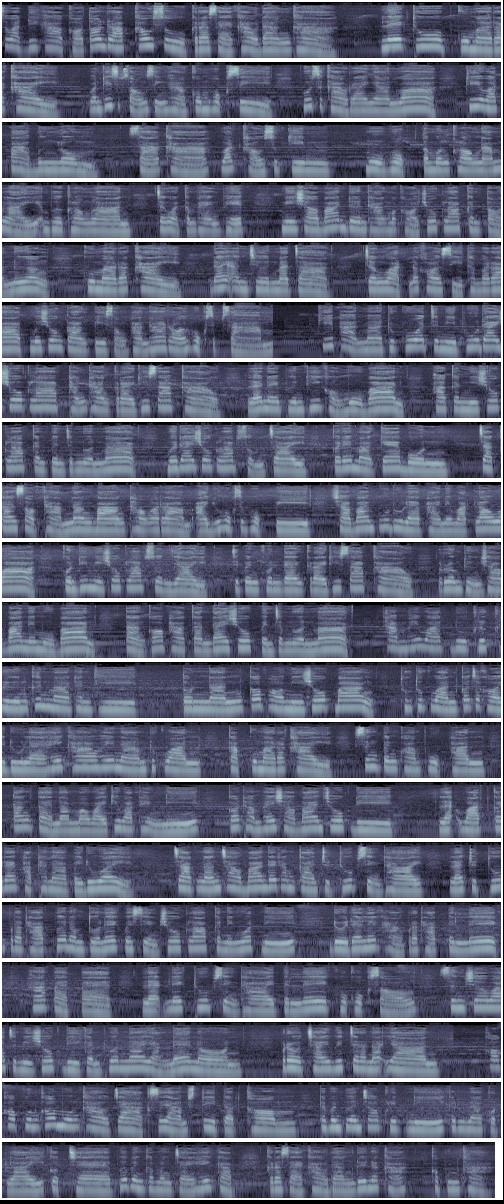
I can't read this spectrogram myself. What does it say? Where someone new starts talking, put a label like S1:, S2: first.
S1: สวัสดีค่ะ ขอต้อนรับเข้าสู่กระแสข่าวดังค่ะ เลขทูปกุมารไข่ วันที่ 12 สิงหาคม 64 ผู้สื่อข่าวรายงานว่า ที่วัดป่าบึงลม สาขา วัดเขาสุกิม หมู่ 6 ตำบลคลองน้ำไหล อำเภอคลองลาน จังหวัดกำแพงเพชร มีชาวบ้านเดินทางมาขอโชคลาภกันต่อเนื่อง กุมารไข่ ได้อัญเชิญมาจาก จังหวัดนครศรีธรรมราชเมื่อช่วงกลางปี 2563 ที่ผ่านมาทุกงวดจะมีผู้ได้โชคลาภทั้งทางไกลที่ทราบข่าว และในพื้นที่ของหมู่บ้าน พากันมีโชคลาภกันเป็นจำนวนมาก เมื่อได้โชคลาภสมใจ ก็ได้มาแก้บนจากการสอบถามนางบางทองอารามอายุ 66 ปี ชาวบ้านผู้ดูแลภายในวัดเล่าว่า คนที่มีโชคลาภส่วนใหญ่ จะเป็นคนแดนไกลที่ทราบข่าว รวมถึงชาวบ้านในหมู่บ้าน ต่างก็พากันได้โชคเป็นจำนวนมากทำให้วัดดูคลึกครื้นขึ้นมาทันที ตนนั้นก็พอมีโชคบ้าง ทุกๆวันก็จะคอยดูแลให้ข้าวให้น้ำทุกวันกับกุมารไข่ซึ่งเป็นความผูกพันตั้งแต่นำมาไว้ที่วัดแห่งนี้ ก็ทำให้ชาวบ้านโชคดี และวัดก็ได้พัฒนาไปด้วย จากนั้นชาวบ้านได้ทำการจุดธูปเสียงทาย และจุดธูปประทัดเพื่อนำตัวเลขไปเสี่ยงโชคลาภกันในงวดนี้ โดยได้เลขหางประทัดเป็นเลข 588 และเลขทูปเสียงทายเป็นเลข 662 ซึ่งเชื่อว่าจะมีโชคดีกันทั่วหน้าอย่างแน่นอน โปรดใช้วิจารณญาณ ขอขอบคุณข้อมูลข่าวจากสยามสตรีท .com ถ้าเพื่อนๆชอบคลิปนี้ กรุณากดไลค์ กดแชร์ เพื่อเป็นกำลังใจให้กับกระแสข่าวดังด้วยนะคะ ขอบคุณค่ะ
